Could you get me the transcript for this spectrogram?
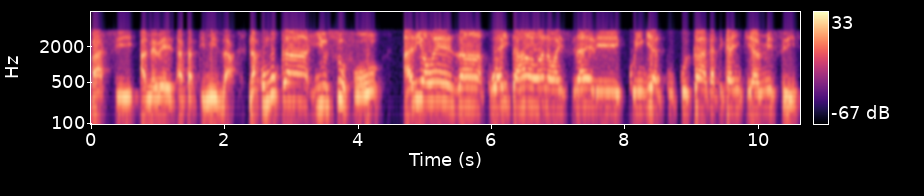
basi ameweza atatimiza. Nakumbuka Yusufu aliyoweza kuwaita hawa wana wa Israeli kuingia kukaa katika nchi ya Misri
